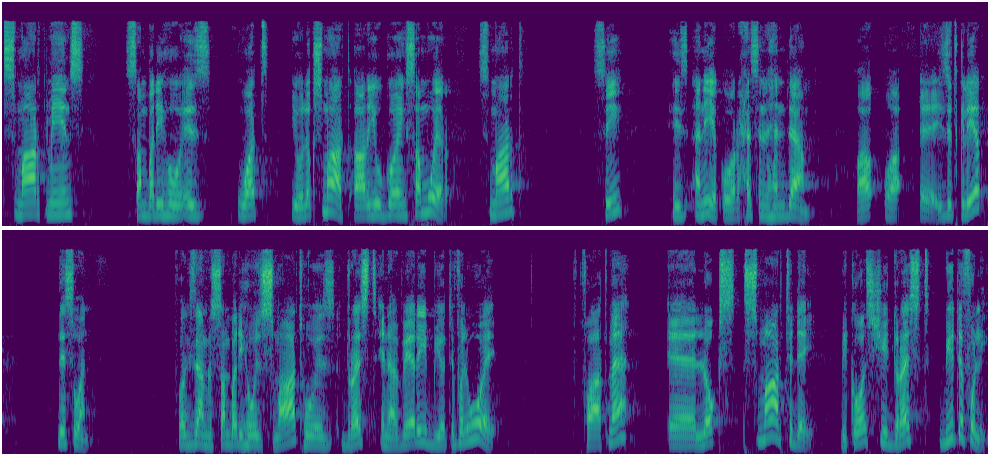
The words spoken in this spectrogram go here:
smart means somebody who is what? You look smart. Are you going somewhere? Smart. See? He's Aniq or Hassan al-Handam. Uh, is it clear? This one. For example, somebody who is smart, who is dressed in a very beautiful way. Fatma uh, looks smart today because she dressed beautifully.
